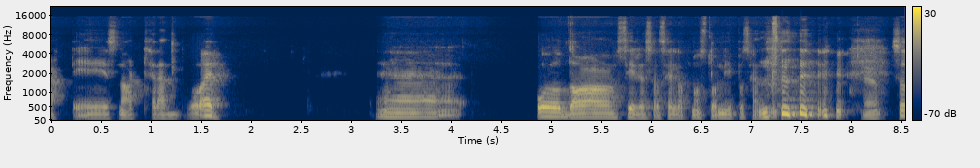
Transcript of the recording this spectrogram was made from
vært i snart 30 år. Eh, og da sier det seg selv at man står mye på scenen. Ja. Så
